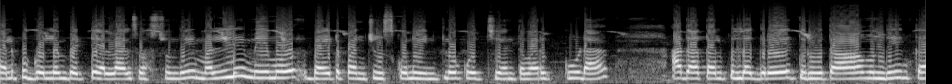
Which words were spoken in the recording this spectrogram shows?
తలుపు గొల్లెం పెట్టి వెళ్ళాల్సి వస్తుంది. మళ్ళీ మేము బయట పని చూసుకొని ఇంట్లోకి వచ్చేంత వరకు కూడా అది ఆ తలుపుల దగ్గరే తిరుగుతూ ఉంది. ఇంకా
